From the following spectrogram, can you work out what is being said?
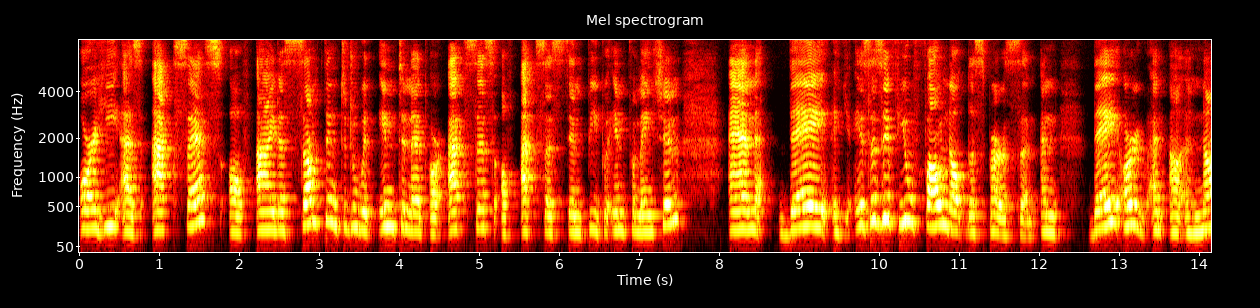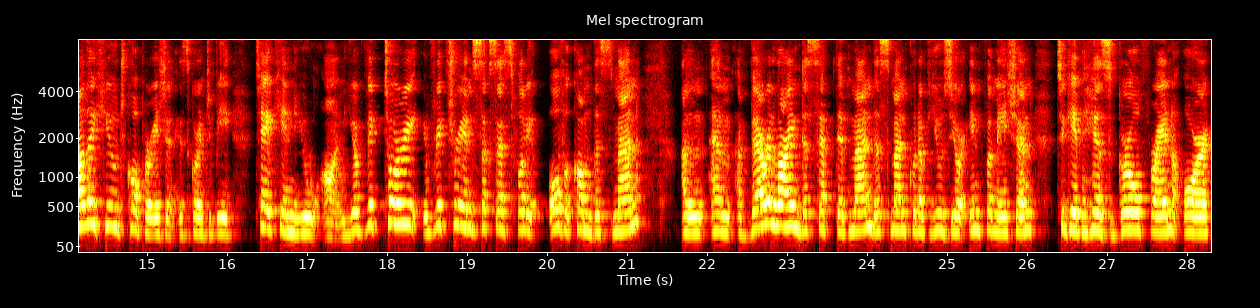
or he has access of either something to do with internet or access of accessing people information and they it's as if you found out this person and they are an, uh, another huge corporation is going to be taking you on. Your victory victory and successfully overcome this man and, and a very lying deceptive man. This man could have used your information to give his girlfriend or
